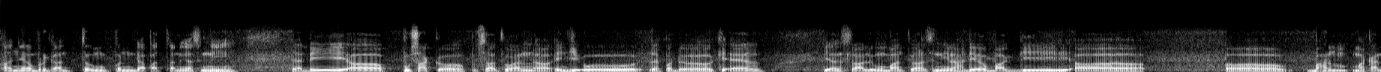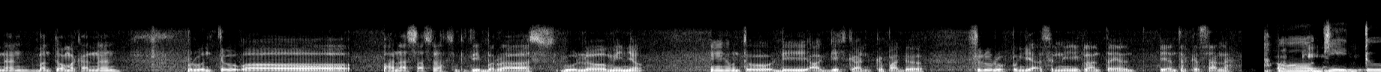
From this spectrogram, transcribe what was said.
hanya bergantung pendapatan dengan seni. Jadi uh, pusaka, persatuan uh, NGO daripada KL yang selalu membantu anak seni lah dia bagi uh, uh, bahan makanan, bantuan makanan berbentuk uh, bahan asas lah seperti beras, gula, minyak ni untuk diagihkan kepada seluruh penggiat seni Kelantan yang yang terkesan lah. Oh Okey. gitu.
